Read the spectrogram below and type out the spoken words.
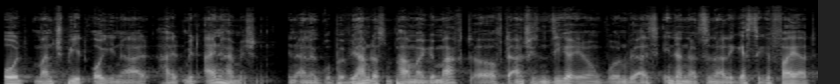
Und man spielt original halt mit Einheimischen in einer Gruppe. Wir haben das ein paar Mal gemacht. Auf der anschließenden Siegerehrung wurden wir als internationale Gäste gefeiert.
